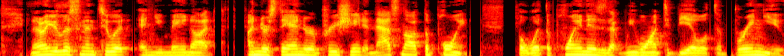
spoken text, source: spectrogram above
And I know you're listening to it and you may not understand or appreciate, and that's not the point. But what the point is, is that we want to be able to bring you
